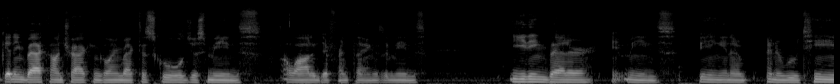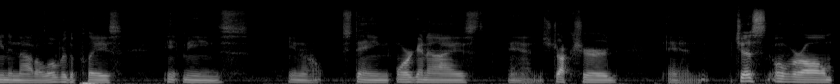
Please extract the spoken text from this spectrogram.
getting back on track and going back to school just means a lot of different things. It means eating better. It means being in a in a routine and not all over the place. It means you know staying organized and structured and just overall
